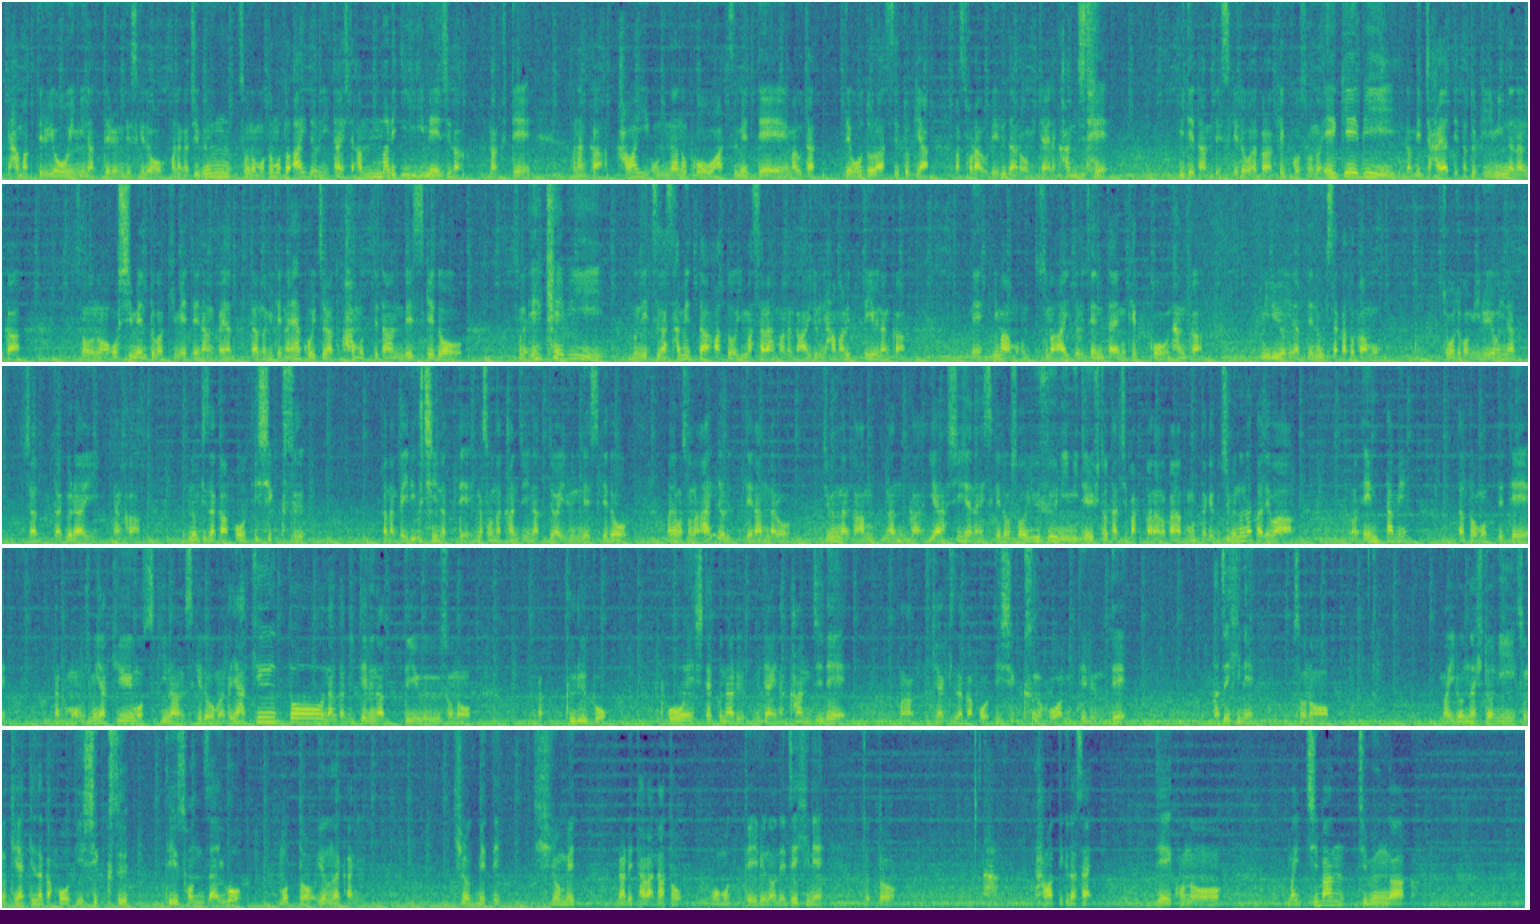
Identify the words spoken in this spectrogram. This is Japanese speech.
ハマってる要因になってるんですけど、まあ、なんか自分そのもともとアイドルに対してあんまりいいイメージがなくて、まあ、なんか可愛い女の子を集めて、まあ、歌って踊らせときゃ、まあ、空売れるだろうみたいな感じで 見てたんですけどだから結構その AKB がめっちゃ流行ってた時にみんななんかその推しメンとか決めてなんかやってたの見てなんやこいつらとか思ってたんですけどその AKB の熱が冷めた後今更まあなんかアイドルにはまるっていうなんかね今はもうほんとそのアイドル全体も結構なんか見るようになって乃木坂とかもちょこちょこ見るようになってちゃったぐらいなんか乃木坂46がなんか入り口になって今そんな感じになってはいるんですけど、まあ、でもそのアイドルってなんだろう。自分なんかあんなんかいやらしいじゃないですけどそういう風に見てる人たちばっかなのかなと思ったけど自分の中ではそのエンタメだと思っててなんかもう自分野球も好きなんですけどなんか野球となんか似てるなっていうそのなんかグループを応援したくなるみたいな感じでまあ、欅坂46の方は見てるんで、まあ、ぜひねその、まあ、いろんな人にその欅坂46っていう存在をもっと世の中に広めて広められたらなと思っているのでぜひねちょっとハマってください。でこの、まあ、一番自分が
